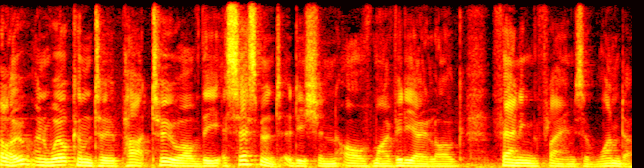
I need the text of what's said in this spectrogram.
Hello and welcome to part two of the assessment edition of my video log, Fanning the Flames of Wonder.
